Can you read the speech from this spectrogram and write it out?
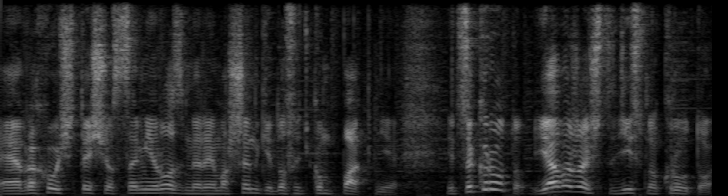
е, враховуючи те, що самі розміри машинки досить компактні. І це круто. Я вважаю, що це дійсно круто.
